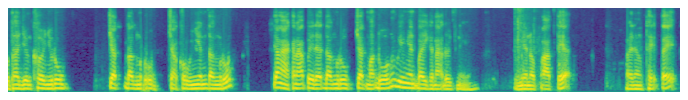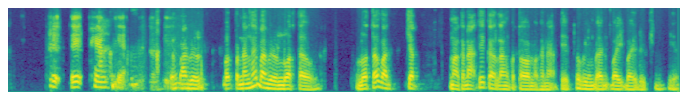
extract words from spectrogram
ឧទាហរណ៍យើងឃើញរូបចិត្តដឹងរូបចក្ខុវិញ្ញាណដឹងរូបចឹងអាគណៈពេលដែលដឹងរូបចិត្តមួយដួងវាមាន3គណៈដូចគ្នាមានឧបាតៈហើយនឹងថេតិ តិតិភង្គៈចឹងបានវាប៉ុណ្ណឹងហើយបានវារលត់ទៅរលត់ទៅបានចិត្តមួយគណៈទៀតក៏ឡើងបន្តមួយគណៈទៀតទៅវាបាន3 3ដូចគ្នាទៀត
